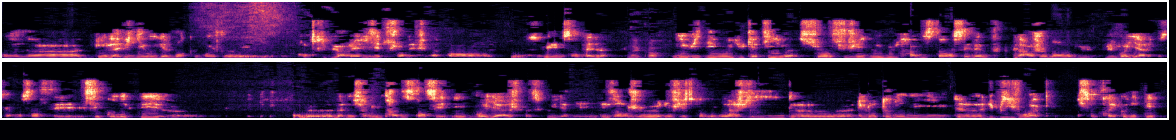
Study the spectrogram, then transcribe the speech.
on a de la vidéo également que moi je contribue à réaliser parce que j'en ai fait maintenant une centaine. De vidéos éducatives sur le sujet de l'ultra distance et même plus largement du, voyage parce qu'à mon sens c'est connecté euh, la notion d'ultra distance et, de voyage parce qu'il y a des, enjeux de gestion d'énergie, de, de l'autonomie, du bivouac qui sont très connectés.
